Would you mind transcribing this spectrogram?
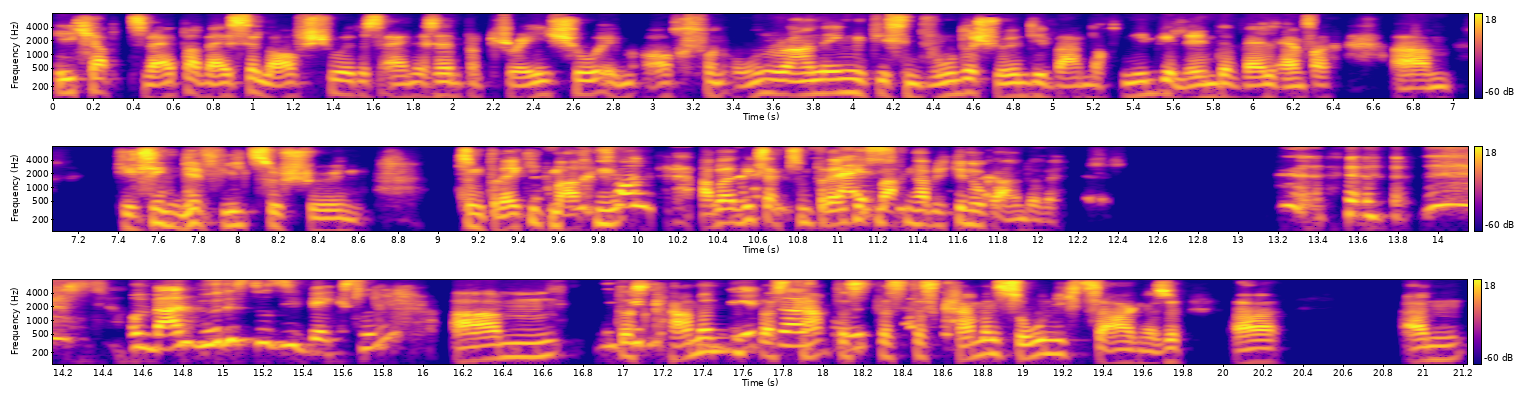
Ich habe zwei Paar weiße Laufschuhe. Das eine ist ein paar Trailschuhe, eben auch von On Running. Die sind wunderschön. Die waren noch nie im Gelände, weil einfach ähm, die sind mir viel zu schön zum dreckig machen. Aber wie gesagt, zum dreckig machen habe ich genug andere. Und wann würdest du sie wechseln? Ähm, das kann man, das kann, das, das, das kann man so nicht sagen. Also äh, ähm,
